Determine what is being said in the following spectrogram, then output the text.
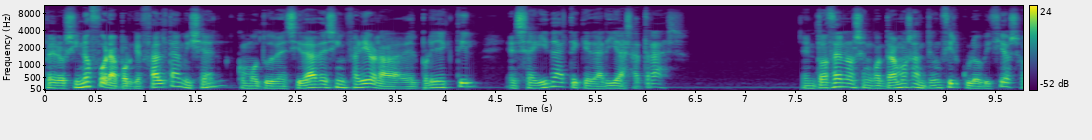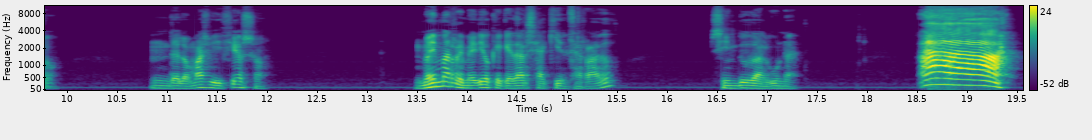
Pero si no fuera porque falta, Michel, como tu densidad es inferior a la del proyectil, enseguida te quedarías atrás. Entonces nos encontramos ante un círculo vicioso. De lo más vicioso. ¿No hay más remedio que quedarse aquí encerrado? Sin duda alguna. ¡Ah!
